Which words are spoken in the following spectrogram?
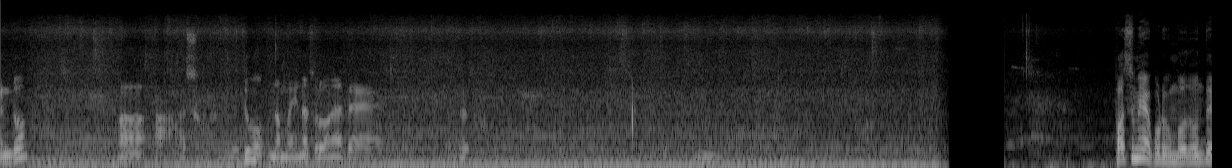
ரெண்டும் இதுவும் நம்ம என்ன சொல்லுவாங்க அந்த பசுமையாக கொடுக்கும்போது வந்து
